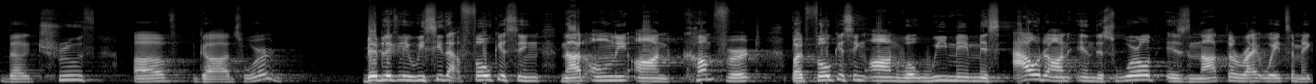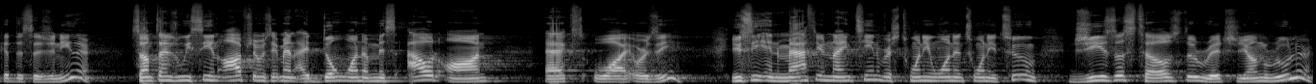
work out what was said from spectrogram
the truth of God's word? Biblically, we see that focusing not only on comfort, but focusing on what we may miss out on in this world is not the right way to make a decision either. Sometimes we see an option, we say, man, I don't want to miss out on X, Y, or Z. You see, in Matthew 19, verse 21 and 22, Jesus tells the rich young ruler,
